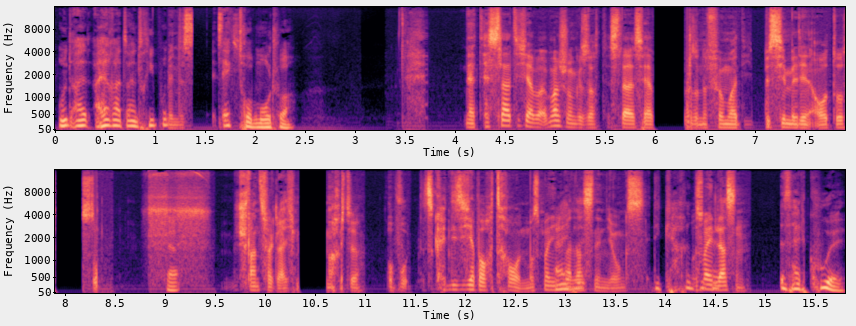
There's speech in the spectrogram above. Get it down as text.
Und halt Allradantrieb und Mindestens. Elektromotor. Na, Tesla hatte ich aber immer schon gesagt. Tesla ist ja so eine Firma, die ein bisschen mit den Autos so Ja. Schwanzvergleich machte. Obwohl, das können die sich aber auch trauen. Muss man Ja, mal lassen, den Jungs. Die Karre Muss man ihnen lassen. Ist halt cool.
